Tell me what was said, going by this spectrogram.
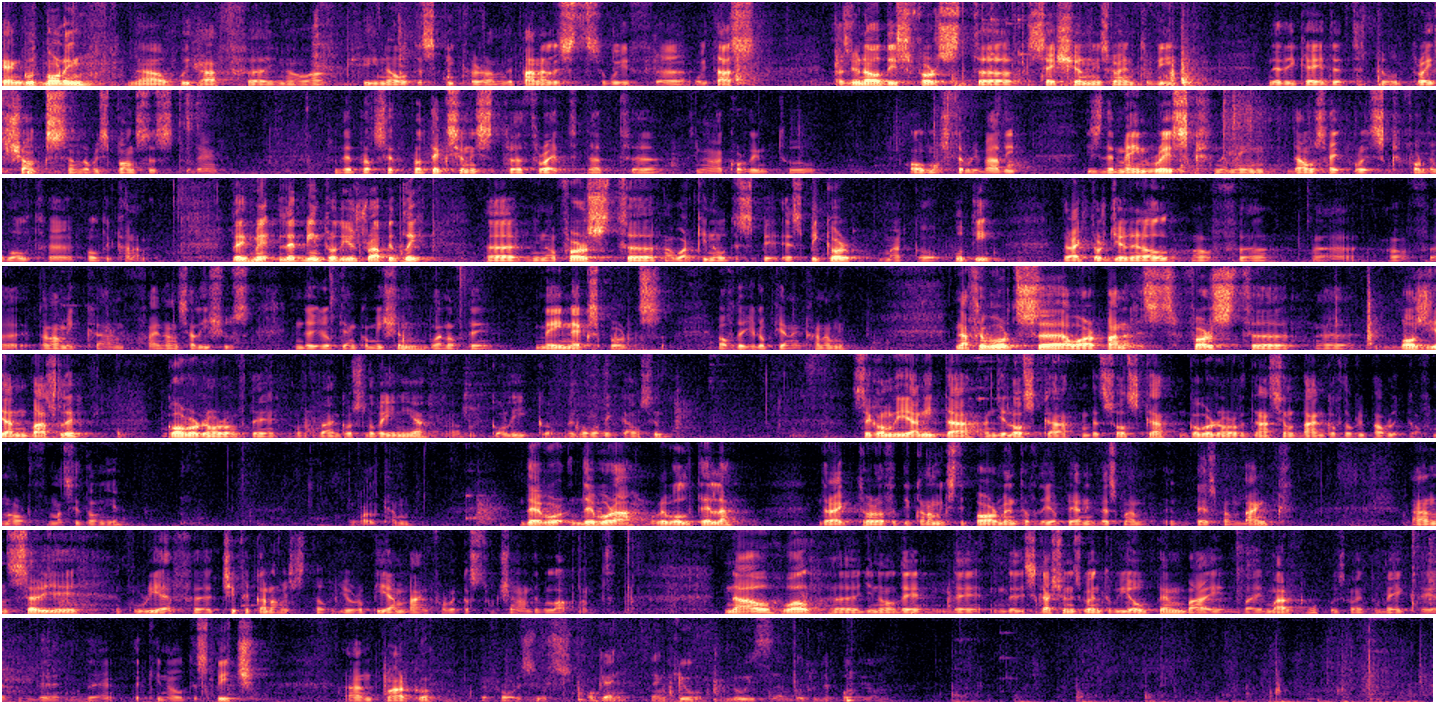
And good morning. Now we have, uh, you know, our keynote speaker and the panelists with, uh, with us. As you know, this first uh, session is going to be dedicated to trade shocks and the responses to the, to the protectionist uh, threat that, uh, you know, according to almost everybody, is the main risk, the main downside risk for the world, uh, world economy. Let me, let me introduce rapidly uh, you know, first, uh, our keynote spe speaker, Marco Buti, Director General of, uh, uh of uh, Economic and Financial Issues in the European Commission, one of the main experts of the European economy. And afterwards, uh, our panelists. First, Bojan Vasle, Governor of the, of the Bank of Slovenia, colleague of the Governing Council. Secondly, Anita Angelovska-Bezhoska, Governor of the National Bank of the Republic of North Macedonia. Welcome. Debora, Debora Revoltella, Director of the Economics Department of the European Investment, Investment Bank. And Sergei Guriev, uh, Chief Economist of the European Bank for Reconstruction and Development. Now, well, uh, you know, the, the, the, discussion is going to be opened by, by Marco, who's going to make the, the, the, the keynote speech. And Marco, the floor is yours. Okay, thank you, Luis, and go to the podium.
